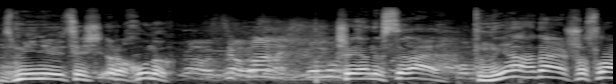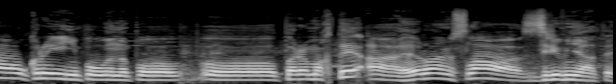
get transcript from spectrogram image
змінюється рахунок, що я не встигаю. Ну, я гадаю, що слава Україні повинна по... по- перемогти, а героям слава зрівняти.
